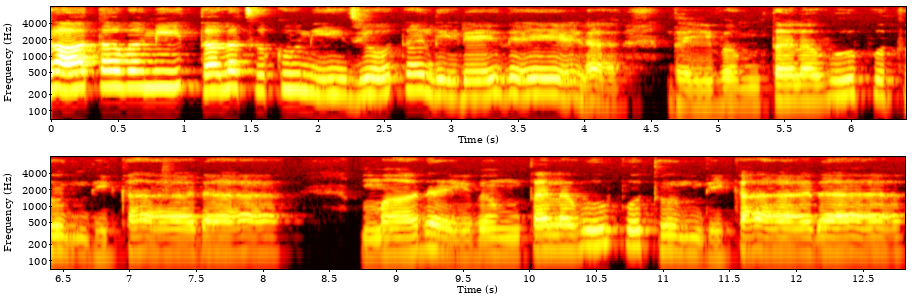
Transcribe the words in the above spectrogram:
తాతవని తలచుకుని జ్యోతలిడే వేళ దైవం తల ఊపుతుంది కాదా. మా దైవం తల ఊపుతుంది కాదా.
